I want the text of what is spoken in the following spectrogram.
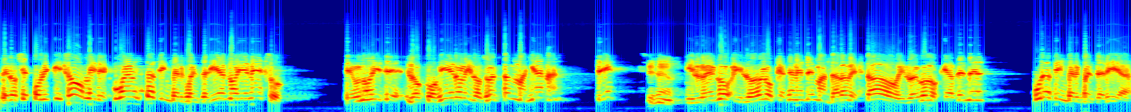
pero se politizó. Mire, cuántas sinvergüencerías no hay en eso. Que uno dice, lo cogieron y lo sueltan mañana, ¿sí? Sí, señor. Y luego, y luego lo que hacen es demandar al Estado, y luego lo que hacen es pura sinvergüencería.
